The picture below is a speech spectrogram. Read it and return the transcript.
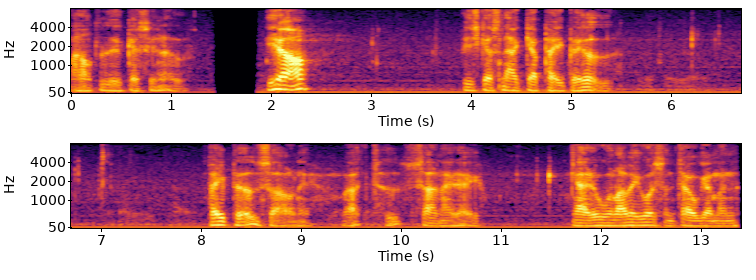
man har inte lyckats ännu. Ja, vi ska snacka PPU. PPU sa ni. Vad tusan är det? Ja, det undrar vi också en tag, men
